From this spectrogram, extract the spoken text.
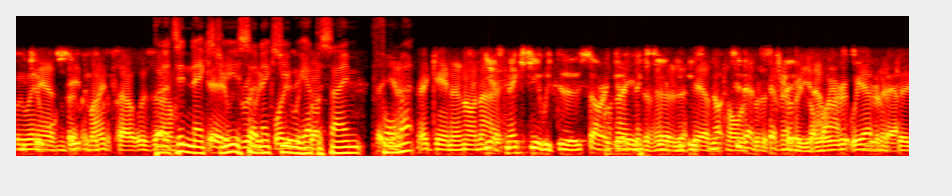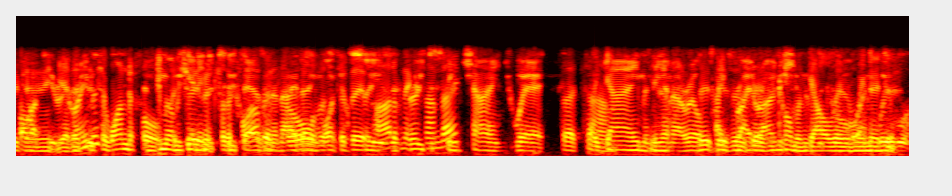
we went out and did, mate. So it was. But it's in next year. So next year we have the same format again. And I know. Yes, next year we do. Sorry, next year it a thousand times, but it's true. You know, we haven't achieved anything yet. It's a wonderful achievement for the club and all of us to be a part of next Sunday. Change where but the um, game and the NRL take greater ownership. Common goal there. We need to.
